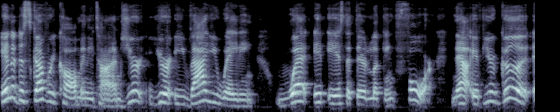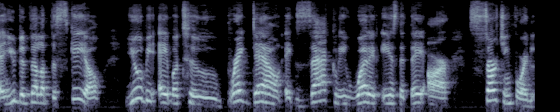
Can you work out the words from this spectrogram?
In a discovery call, many times you're you're evaluating what it is that they're looking for. Now, if you're good and you develop the skill, you'll be able to break down exactly what it is that they are searching for it.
